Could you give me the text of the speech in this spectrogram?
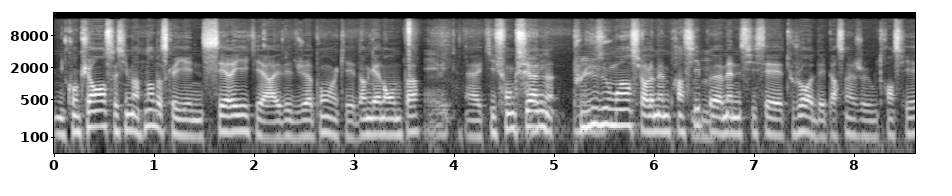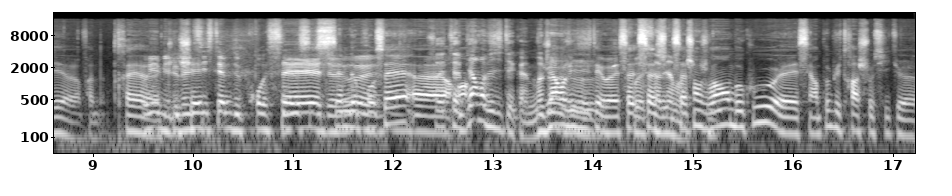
une concurrence aussi maintenant parce qu'il y a une série qui est arrivée du Japon qui est Danganronpa Eh oui. euh, qui fonctionne plus ou moins sur le même principe, euh, même si c'est toujours des personnages outranciers, euh, enfin très Oui, mais le même système de procès. Le système de procès. Ça euh, a été en- bien revisité quand même. Moi, bien je- je- revisité, ouais. ça, trouvais ça- bien, ça moi. change vraiment beaucoup et c'est un peu plus trash aussi que,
